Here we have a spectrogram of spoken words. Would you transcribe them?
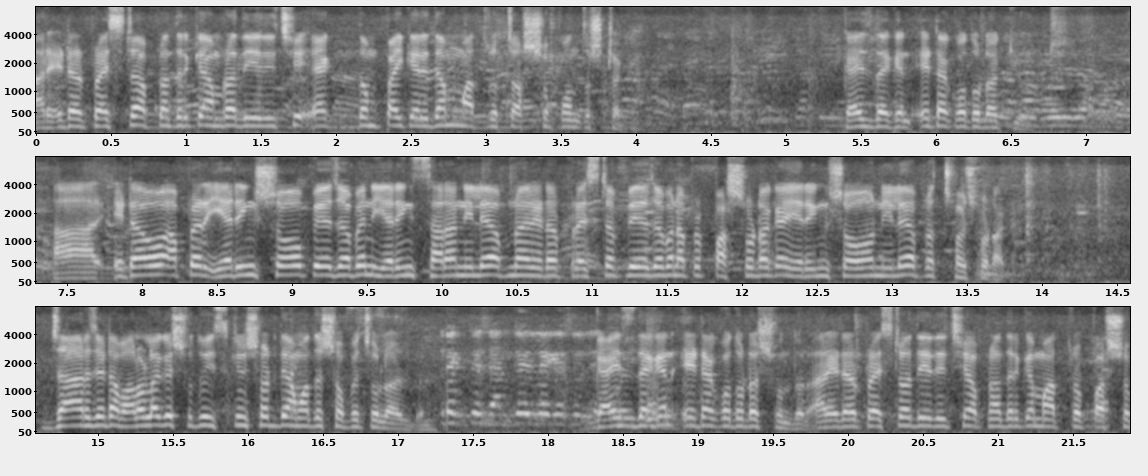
আর এটার প্রাইসটা আপনাদেরকে আমরা দিয়ে দিচ্ছি একদম পাইকারি দাম, মাত্র চারশো পঞ্চাশ টাকা। গাইজ দেখেন, এটা কতটা কিউট আর এটাও আপনার ইয়ারিং সহ পেয়ে যাবেন। ইয়ারিং ছাড়া নিলে আপনার এটার প্রাইসটা পেয়ে যাবেন। আপনার পাঁচশো টাকা ইয়ারিং সহ নিলে আপনার ছয়শো টাকা। যার যেটা ভালো লাগে শুধু স্ক্রিনশট দিয়ে আমাদের শপে চলে আসবেন। গাইজ দেখেন এটা কতটা সুন্দর। আর এটার প্রাইসটাও দিয়ে দিচ্ছি আপনাদেরকে মাত্র পাঁচশো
